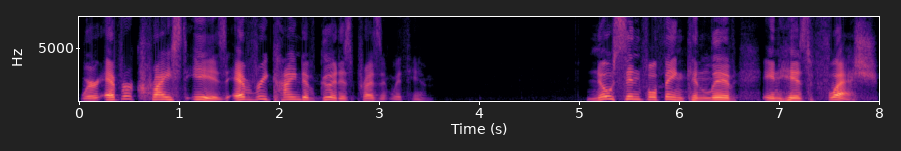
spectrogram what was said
Wherever Christ is, every kind of good is present with him. No sinful thing can live in his flesh.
